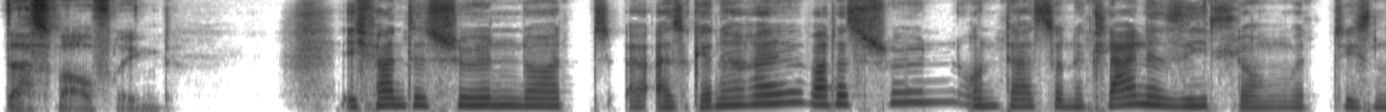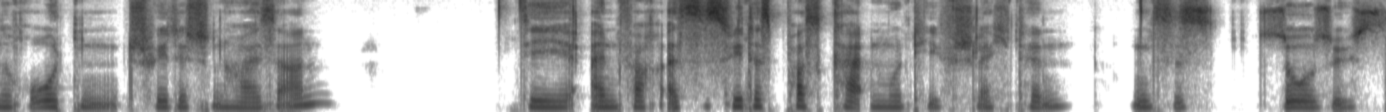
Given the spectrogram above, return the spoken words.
Das war aufregend. Ich fand es schön dort, äh, also generell war das schön und da ist so eine kleine Siedlung mit diesen roten schwedischen Häusern, die einfach, es ist wie das Postkartenmotiv schlechthin und es ist so süß.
